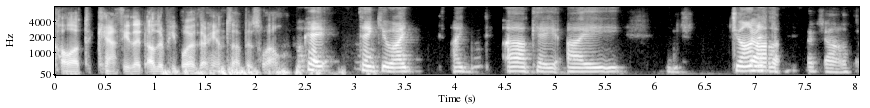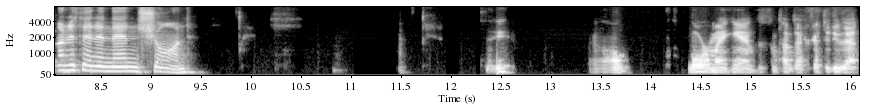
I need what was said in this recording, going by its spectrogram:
call out to Kathy that other people have their hands up as well. Okay, thank you. I, I, okay, I, Jonathan, Jonathan, Jonathan, and then Sean. I'll lower my hand because sometimes I forget to do that.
